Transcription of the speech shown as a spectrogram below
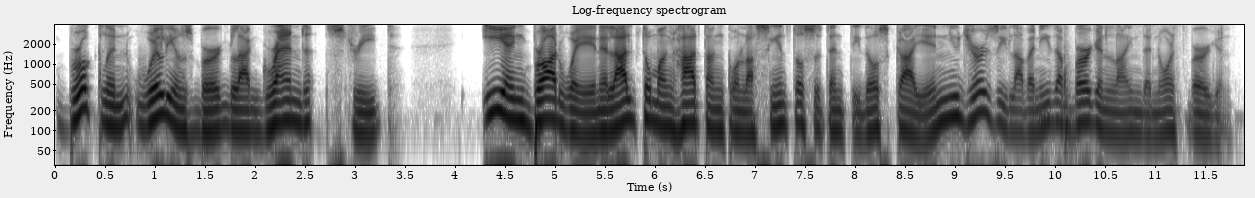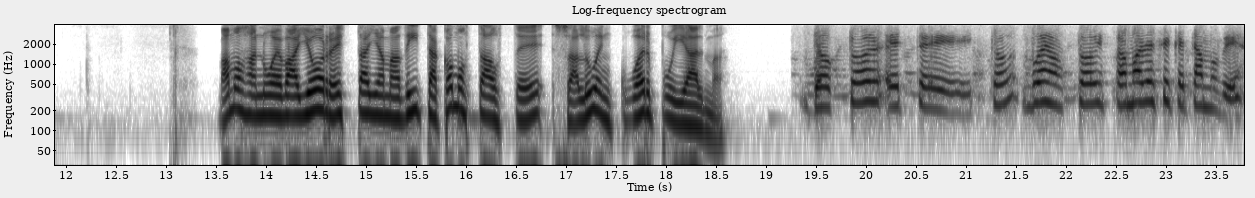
Brooklyn, Williamsburg, la Grand Street, y en Broadway, en el Alto Manhattan con la 172 calle. En New Jersey, la avenida Bergen Line de North Bergen. Vamos a Nueva York, esta llamadita. ¿Cómo está usted? Salud en cuerpo y alma. Doctor, este, bueno, estoy, vamos a decir que estamos bien.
